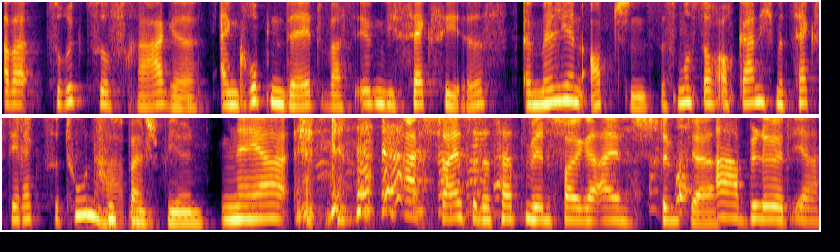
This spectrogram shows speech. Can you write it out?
Aber zurück zur Frage. Ein Gruppendate, was irgendwie sexy ist. A million options. Das muss doch auch gar nicht mit Sex direkt zu tun haben. Fußball spielen. Naja, Ach scheiße, das hatten wir in Folge 1, stimmt ja. Ah, blöd, ja.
